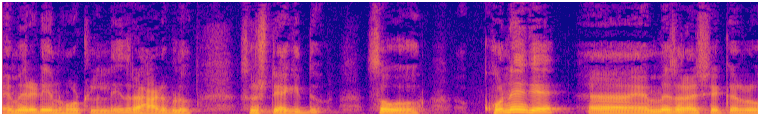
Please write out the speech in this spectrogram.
ಲೆಮೆರೆಡಿಯನ್ ಹೋಟ್ಲಲ್ಲಿ ಇದರ ಹಾಡುಗಳು ಸೃಷ್ಟಿಯಾಗಿದ್ದು. ಸೊ ಕೊನೆಗೆ M S Rajashekhar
